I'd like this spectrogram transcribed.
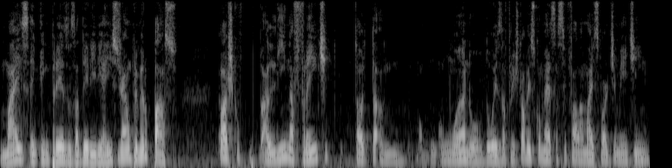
mais em- empresas aderirem a isso, já é um primeiro passo. Eu acho que ali na frente, tal- tal- um, ano ou dois na frente, talvez comece a se falar mais fortemente em,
